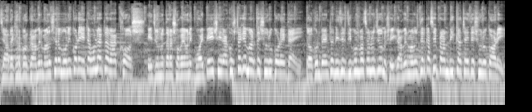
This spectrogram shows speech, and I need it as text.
যা দেখার পর গ্রামের মানুষেরা মনে করে এটা হলো একটা রাক্ষস। এজন্য তারা সবাই অনেক ভয় পেয়ে সেই রাক্ষসটাকে মারতে শুরু করে দেয়। তখন ব্যাংকটা নিজের জীবন বাঁচানোর জন্য সেই গ্রামের মানুষদের কাছে প্রাণ ভিক্ষা চাইতে শুরু করে।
